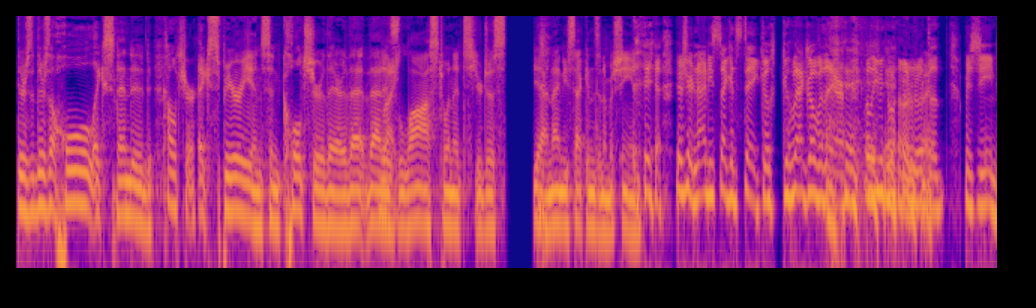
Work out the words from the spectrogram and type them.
there's there's a whole extended Culture. experience and culture there that that is Right. lost when it's you're just yeah 90 seconds in a machine. Yeah, here's your 90 second steak. Go go back over there. Leave me alone with the machine.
